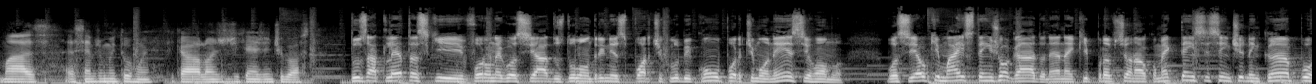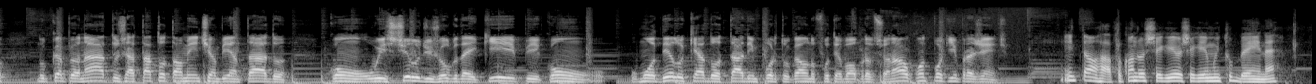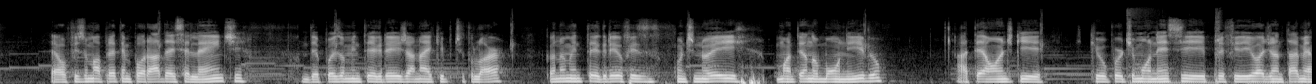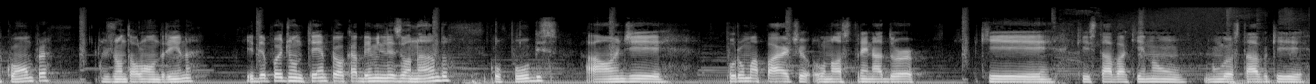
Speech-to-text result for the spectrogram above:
mas é sempre muito ruim ficar longe de quem a gente gosta. Dos atletas que foram negociados do Londrina Esporte Clube com o Portimonense, Romulo, você é o que mais tem jogado né, na equipe profissional. Como é que tem se sentido em campo, no campeonato? Já está totalmente ambientado com o estilo de jogo da equipe, com o modelo que é adotado em Portugal no futebol profissional? Conta um pouquinho pra gente. Então, Rafa, quando eu cheguei, eu cheguei muito bem, né? É, eu fiz uma pré-temporada excelente, depois eu me integrei já na equipe titular. Quando eu me integrei, eu fiz, continuei mantendo um bom nível, até onde que, que o Portimonense preferiu adiantar minha compra junto ao Londrina. E depois de um tempo eu acabei me lesionando, o pubis, aonde por uma parte o nosso treinador que, que estava aqui não, não gostava que,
